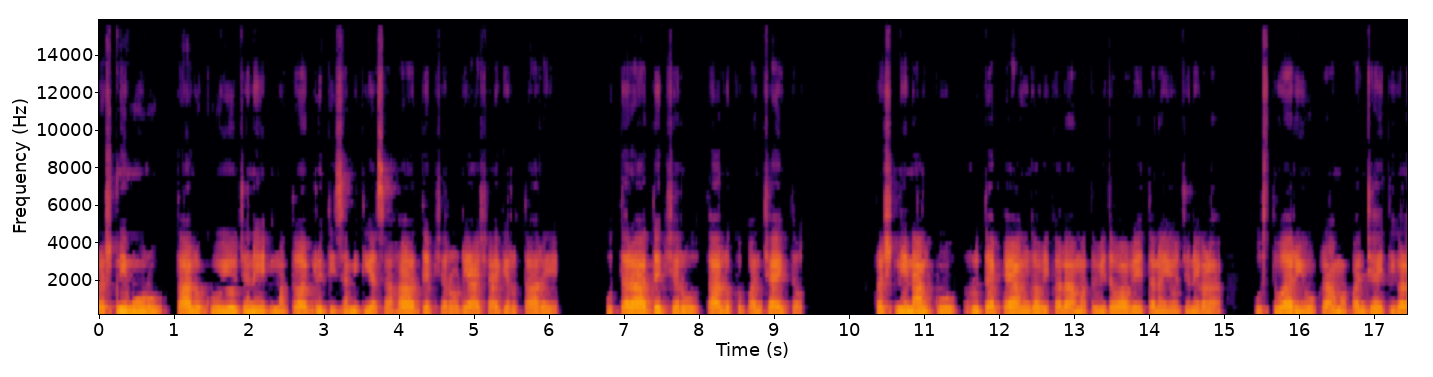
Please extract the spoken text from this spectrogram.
ಪ್ರಶ್ನೆ ಮೂರು, ತಾಲೂಕು ಯೋಜನೆ ಮತ್ತು ಅಭಿವೃದ್ಧಿ ಸಮಿತಿಯ ಸಹ ಅಧ್ಯಕ್ಷರು ಡ್ಯಾಶ್ ಆಗಿರುತ್ತಾರೆ. ಉತ್ತರ ಅಧ್ಯಕ್ಷರು ತಾಲೂಕು ಪಂಚಾಯತ್. ಪ್ರಶ್ನೆ ನಾಲ್ಕು ವೃದ್ಧಾಪ್ಯ ಅಂಗವಿಕಲ ಮತ್ತು ವಿಧವಾ ವೇತನ ಯೋಜನೆಗಳ ಉಸ್ತುವಾರಿಯು ಗ್ರಾಮ ಪಂಚಾಯಿತಿಗಳ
